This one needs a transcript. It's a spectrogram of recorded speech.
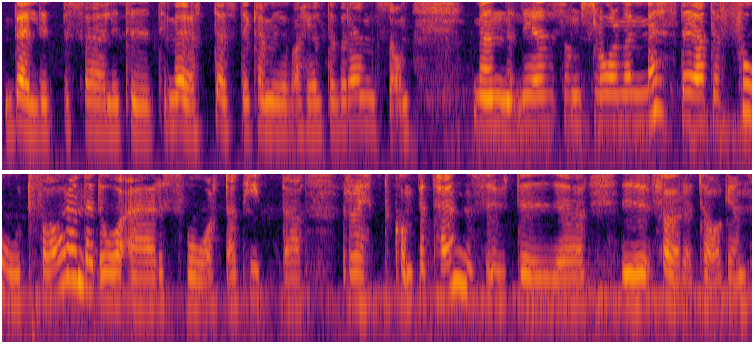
väldigt besvärlig tid till mötes. Det kan vi ju vara helt överens om. Men det som slår mig mest är att det fortfarande då är svårt att hitta rätt kompetens ute i, eh, i företagen.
